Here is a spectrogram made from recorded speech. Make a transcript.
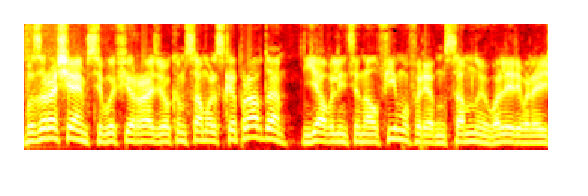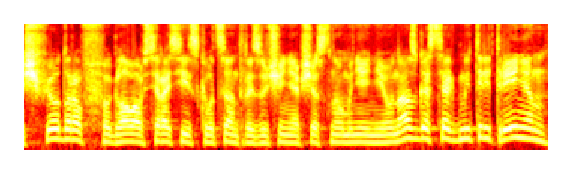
Возвращаемся в эфир радио «Комсомольская правда». Я Валентин Алфимов, и рядом со мной Валерий Валерьевич Федоров, глава Всероссийского центра изучения общественного мнения. У нас в гостях Дмитрий Тренин,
